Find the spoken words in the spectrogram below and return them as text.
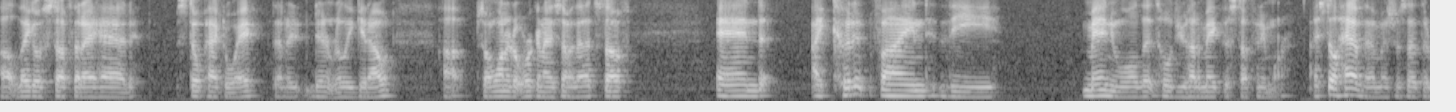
uh, Lego stuff that I had still packed away that I didn't really get out. Uh, so I wanted to organize some of that stuff. And I couldn't find the manual that told you how to make the stuff anymore. I still have them, it's just that they're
